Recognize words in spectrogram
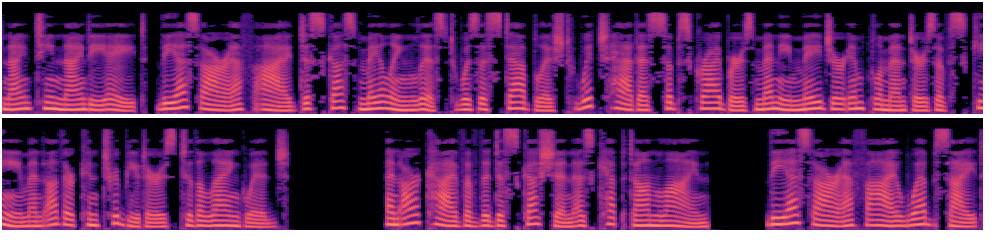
1998, the SRFI Discuss mailing list was established which had as subscribers many major implementers of Scheme and other contributors to the language. An archive of the discussion is kept online. The SRFI website,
